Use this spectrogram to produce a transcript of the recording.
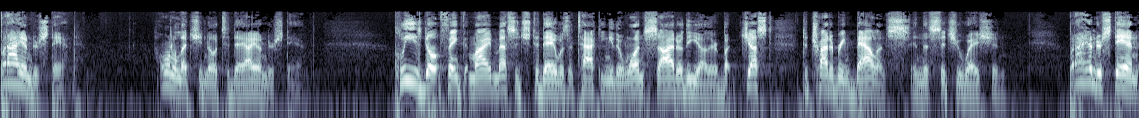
But I understand. I want to let you know today, I understand. Please don't think that my message today was attacking either one side or the other, but just to try to bring balance in this situation. But I understand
